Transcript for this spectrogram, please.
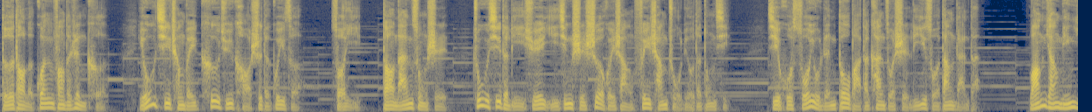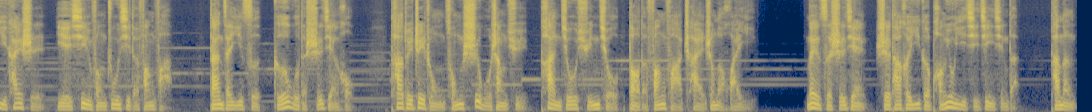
得到了官方的认可，尤其成为科举考试的规则，所以。到南宋时，朱熹的理学已经是社会上非常主流的东西，几乎所有人都把它看作是理所当然的。王阳明一开始也信奉朱熹的方法，但在一次格物的实践后，他对这种从事物上去探究、寻求道的方法产生了怀疑。那次实践是他和一个朋友一起进行的，他们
